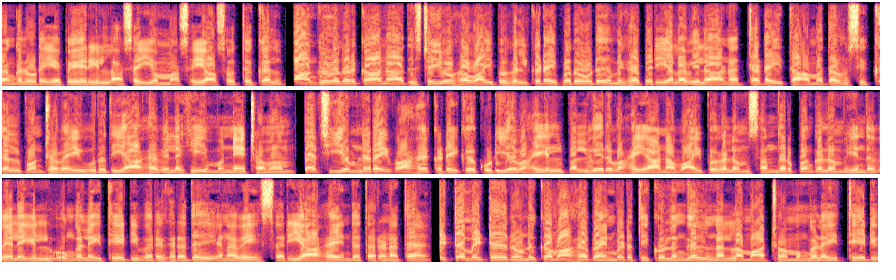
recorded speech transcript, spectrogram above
தங்களுடைய பேரில் அசையும் அசையா சொத்துக்கள் வாங்குவதற்கான அதிர்ஷ்ட யோக வாய்ப்புகள் கிடைப்பதோடு மிக பெரிய அளவிலான தடை தாமதம் சிக்கல் போன்றவை உறுதியாக விலகி முன்னேற்றமும் வளர்ச்சியும் நிறைவாக கிடைக்கக்கூடிய வகையில் பல்வேறு வகையான வாய்ப்புகளும் சந்தர்ப்பங்களும் இந்த வேளையில் உங்களை தேடி வருகிறது. எனவே சரியாக இந்த தருணத்தை திட்டமிட்டு நுணுக்கமாக பயன்படுத்திக் கொள்ளுங்கள். நல்ல மாற்றம் உங்களை தேடி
